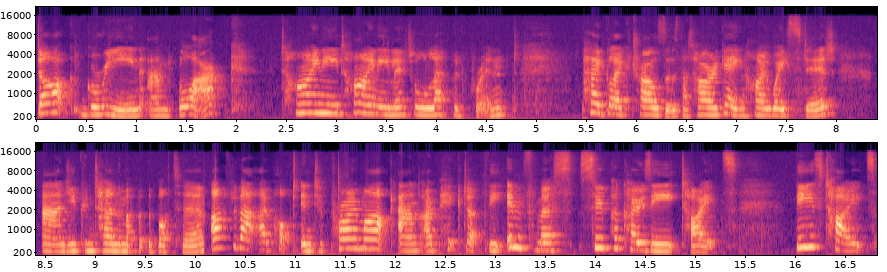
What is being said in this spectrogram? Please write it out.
dark green and black tiny tiny little leopard print peg leg trousers that are again high-waisted and you can turn them up at the bottom. After that I popped into Primark and I picked up the infamous Super Cozy tights. These tights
